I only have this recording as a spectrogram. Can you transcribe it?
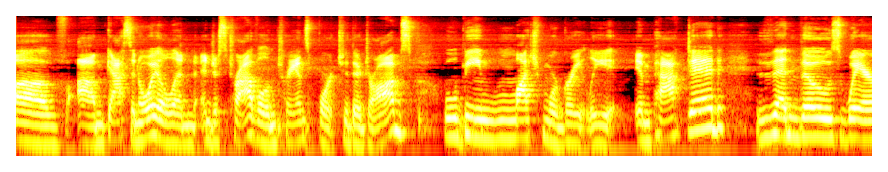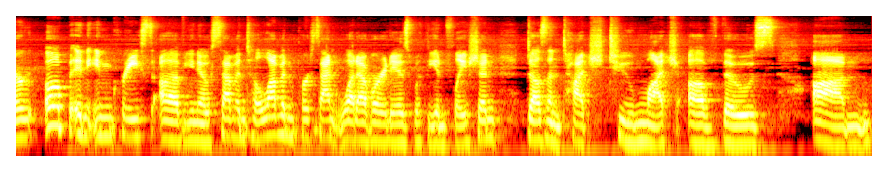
of um, gas and oil and, and just travel and transport to their jobs will be much more greatly impacted than those where up an increase of you know 7 to 11% whatever it is with the inflation doesn't touch too much of those um,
